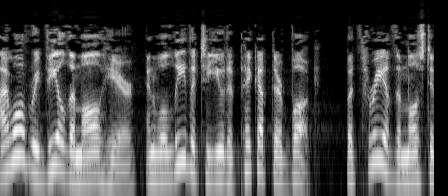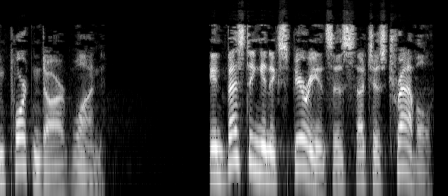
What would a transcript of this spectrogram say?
I won't reveal them all here and will leave it to you to pick up their book, but three of the most important are 1. Investing in experiences such as travel,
